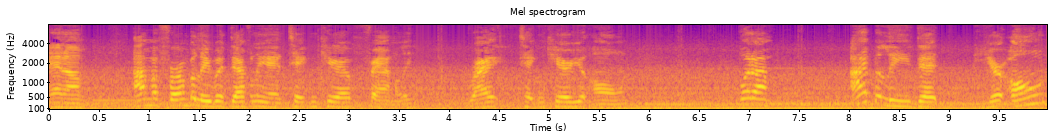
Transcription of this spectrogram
and um, I'm a firm believer, definitely, in taking care of family, right? Taking care of your own. But um, I believe that your own,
